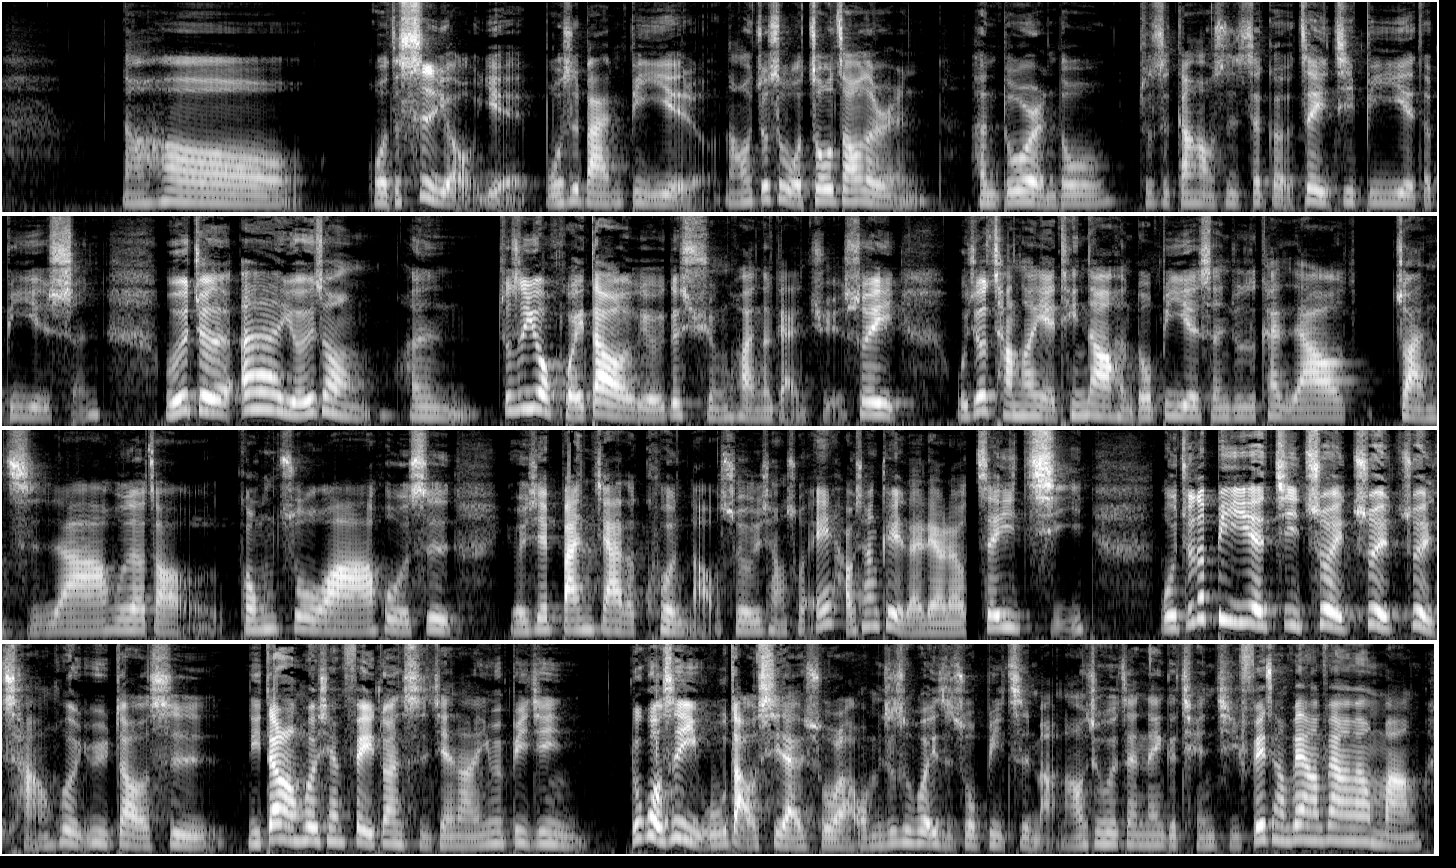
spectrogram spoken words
然后我的室友也博士班毕业了，然后就是我周遭的人，很多人都就是刚好是这个这一季毕业的毕业生，我就觉得啊，有一种很就是又回到有一个循环的感觉，所以我就常常也听到很多毕业生就是开始要转职啊，或者要找工作啊，或者是有一些搬家的困扰，所以我就想说，哎，好像可以来聊聊这一集。我觉得毕业季最最最常会遇到的是，你当然会先费一段时间啦，因为毕竟如果是以舞蹈系来说啦，我们就是会一直做毕制嘛，然后就会在那个前期非常非常非常非常忙，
